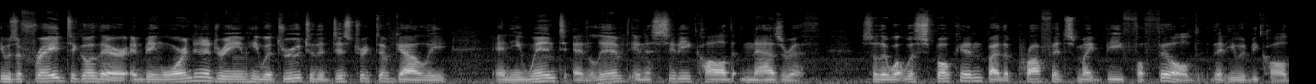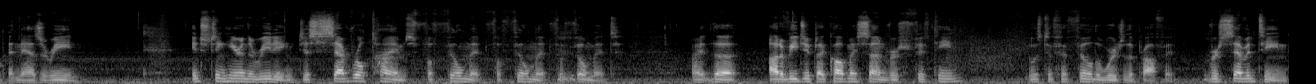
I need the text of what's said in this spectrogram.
he was afraid to go there, and being warned in a dream, he withdrew to the district of Galilee, and he went and lived in a city called Nazareth, so that what was spoken by the prophets might be fulfilled, that he would be called a Nazarene. Interesting here in the reading, just several times fulfillment, fulfillment, fulfillment. Right? The out of Egypt I called my son, verse 15. It was to fulfill the words of the prophet. Verse 17,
